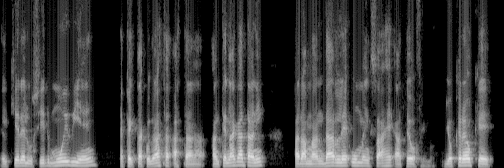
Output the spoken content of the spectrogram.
Él quiere lucir muy bien, espectacular hasta, hasta ante Nakatani para mandarle un mensaje a Teófimo. Yo creo que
